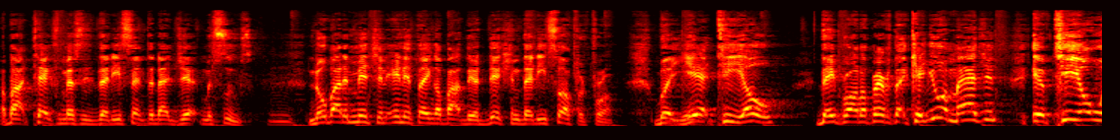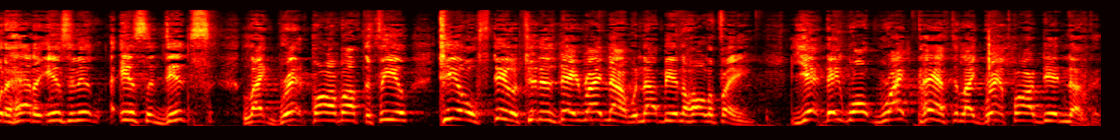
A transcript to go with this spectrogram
about text messages that he sent to that jet masseuse. Mm. Nobody mentioned anything about the addiction that he suffered from. But yet, T.O., they brought up everything. Can you imagine if T.O. would have had an incident, incidents like Brett Favre off the field? T.O. still, to this day, right now, would not be in the Hall of Fame. Yet they walked right past it like Brett Favre did nothing.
